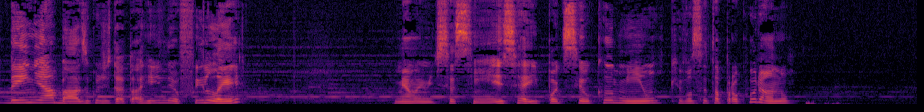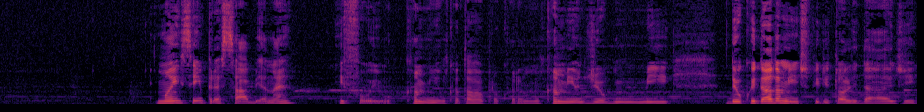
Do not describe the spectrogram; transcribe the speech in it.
DNA básico de Teta Healing. Eu fui ler. Minha mãe me disse assim: esse aí pode ser o caminho que você está procurando. Mãe sempre é sábia, né? E foi o caminho que eu estava procurando. O caminho de eu me. de cuidar da minha espiritualidade,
